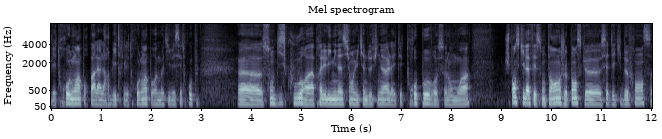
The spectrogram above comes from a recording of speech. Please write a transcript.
Il est trop loin pour parler à l'arbitre, il est trop loin pour motiver ses troupes. Son discours après l'élimination en huitième de finale a été trop pauvre selon moi. Je pense qu'il a fait son temps. Je pense que cette équipe de France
